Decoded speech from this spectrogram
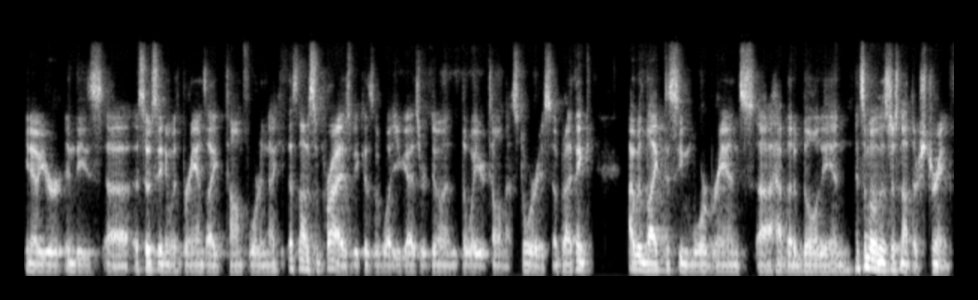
you know you're in these uh, associating with brands like Tom Ford and Nike. That's not a surprise because of what you guys are doing, the way you're telling that story. So, but I think I would like to see more brands uh, have that ability, and and some of them is just not their strength.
